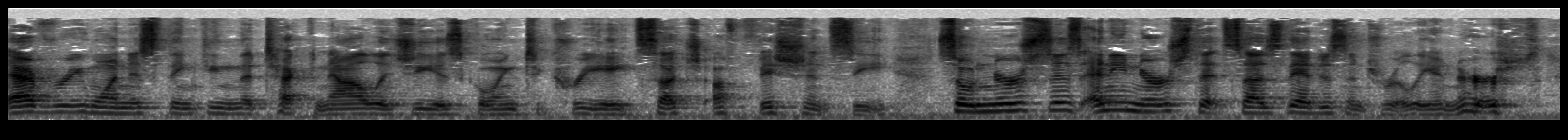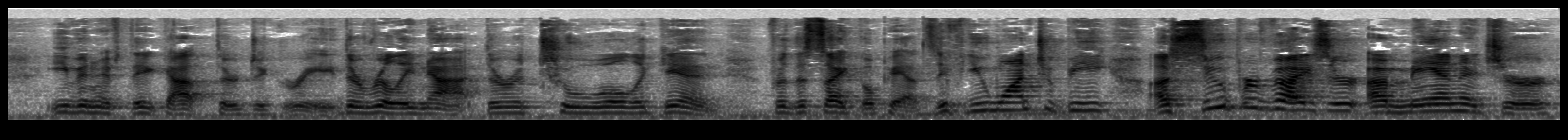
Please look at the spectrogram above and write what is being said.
everyone is thinking the technology is going to create such efficiency. So nurses, any nurse that says that isn't really a nurse, even if they got their degree. They're really not. They're a tool, again, for the psychopaths. If you want to be a supervisor, a manager,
